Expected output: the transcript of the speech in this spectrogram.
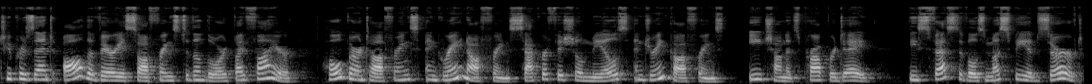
to present all the various offerings to the Lord by fire whole burnt offerings and grain offerings, sacrificial meals and drink offerings, each on its proper day. These festivals must be observed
